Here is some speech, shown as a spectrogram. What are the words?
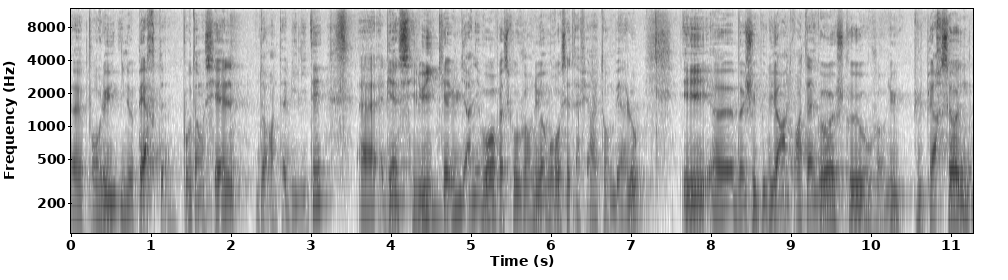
euh, pour lui une perte potentielle de rentabilité, euh, eh bien c'est lui qui a eu le dernier mot, parce qu'aujourd'hui, en gros, cette affaire est tombée à l'eau. Et euh, ben, j'ai pu lire à droite à gauche qu'aujourd'hui, plus personne,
